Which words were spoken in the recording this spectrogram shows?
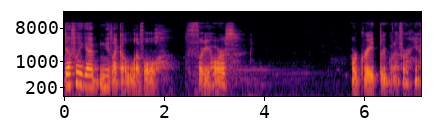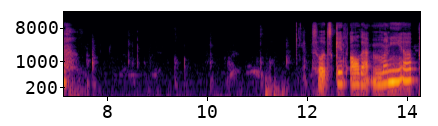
Definitely gonna need like a level 3 horse. Or grade 3, whatever, yeah. So let's get all that money up.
